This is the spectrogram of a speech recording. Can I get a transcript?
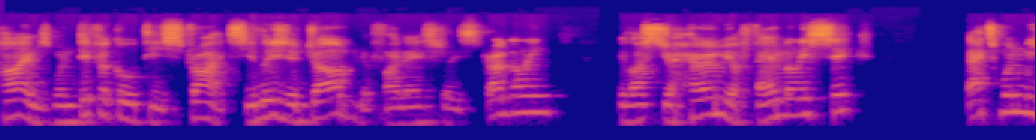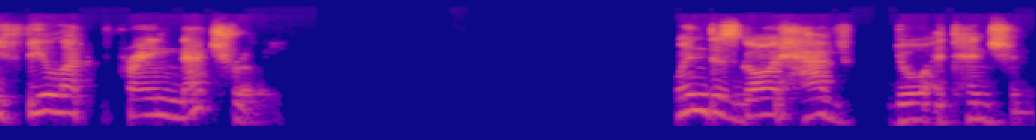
times when difficulty strikes. You lose your job, you're financially struggling, you lost your home, your family's sick. That's when we feel like praying naturally. When does God have your attention?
